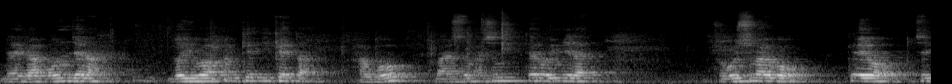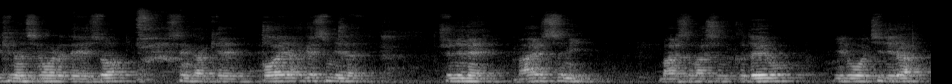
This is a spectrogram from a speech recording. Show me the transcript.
내가 언제나 너희와 함께 있겠다 하고 말씀하신 대로입니다. 조심하고 깨어 지키는 생활에 대해서 생각해 보아야 하겠습니다. 주님의 말씀이 말씀하신 그대로 이루어지리라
